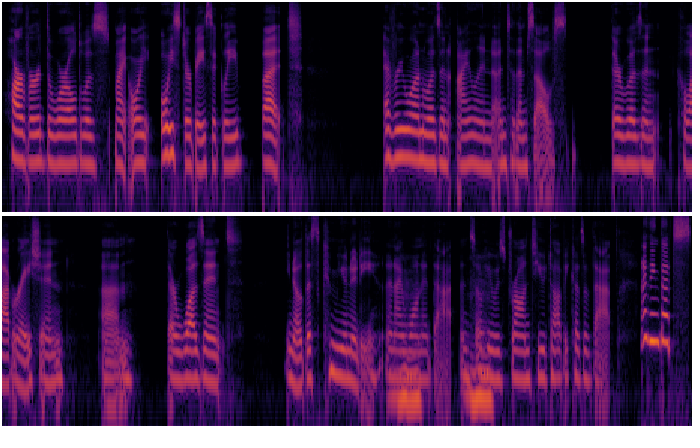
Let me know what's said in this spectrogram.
Harvard. The world was my oy- oyster, basically, but everyone was an island unto themselves. There wasn't collaboration. Um, there wasn't, you know, this community, and I Mhm. wanted that. And so Mhm. he was drawn to Utah because of that. And I think that's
